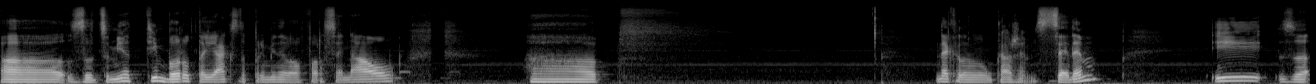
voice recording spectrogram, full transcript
А, за самия Тимбър от Аякс да премине в Арсенал. А, нека да му кажем 7. И за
